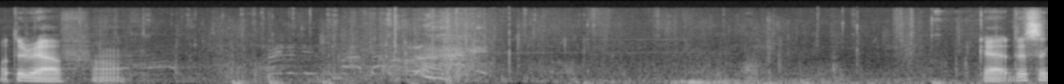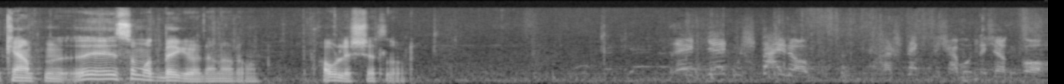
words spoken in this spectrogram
What do we have? Oh. Okay, this encampment is somewhat bigger than other one. Holy shit, lord. Dreht jeden Stein! Er versteckt sich vermutlich irgendwo.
